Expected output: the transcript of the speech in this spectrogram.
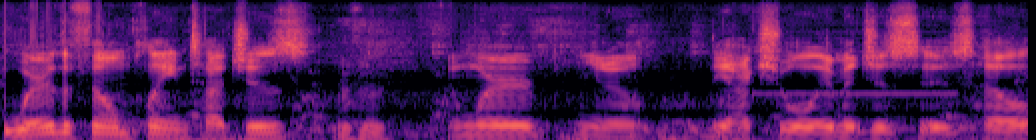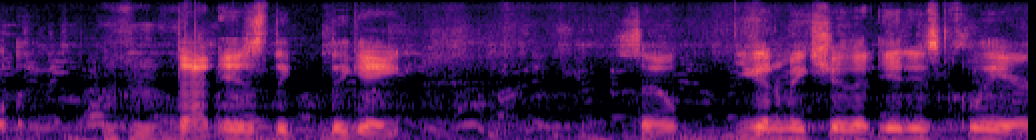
Where the film plane touches Mm-hmm. and where, you know, the actual image is, is held, Mm-hmm. that is the, the gate. So you got to make sure that it is clear.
